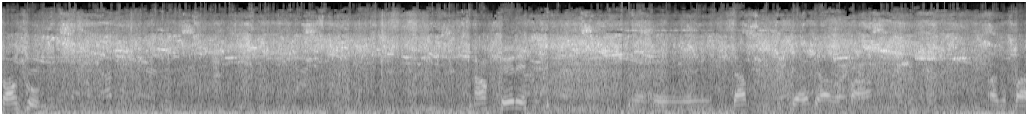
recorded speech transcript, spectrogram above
สองถุงเอาซื้อดิเออจับเดี๋ยวจะเอากระเป๋าเอากระเป๋า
